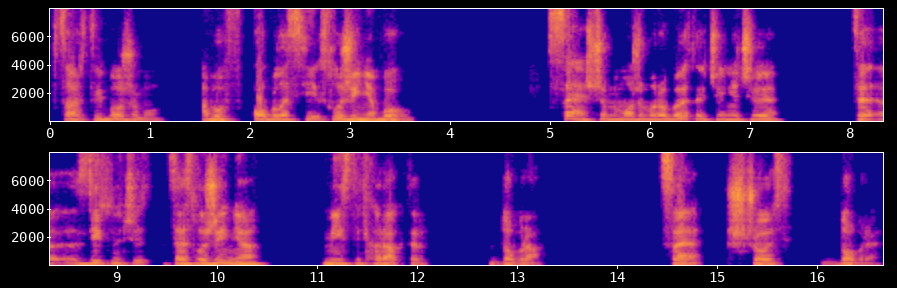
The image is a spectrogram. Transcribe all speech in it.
в Царстві Божому або в області служіння Богу. Все, що ми можемо робити, чинячи це, е, здійснюючи це служіння, містить характер добра. Це щось добре.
